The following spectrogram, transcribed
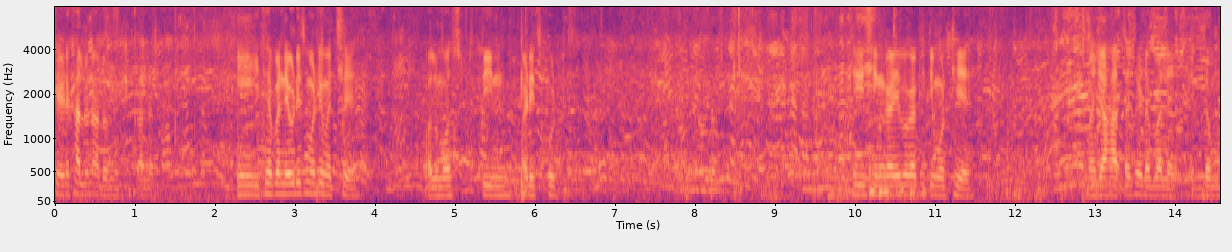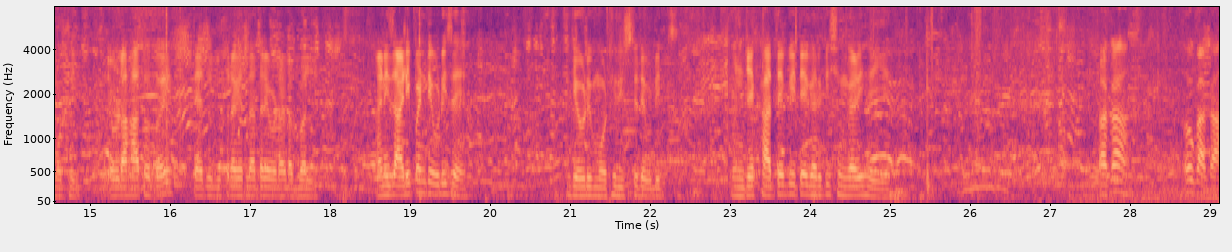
शेड खालून आलो मी कालच आणि इथे पण एवढीच मोठी मच्छी आहे. ऑलमोस्ट तीन अडीच फूट. ही शिंगाळी बघा किती मोठी आहे. माझ्या हाताचे डबल आहे एकदम मोठी. एवढा हात होतोय त्याचा दुसरा घेतला तर एवढा डबल आणि जाडी पण तेवढीच आहे. जेवढी मोठी दिसते तेवढीच. म्हणजे खाते पिते घर की शिंगाळी है आहे. काका ओ काका.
